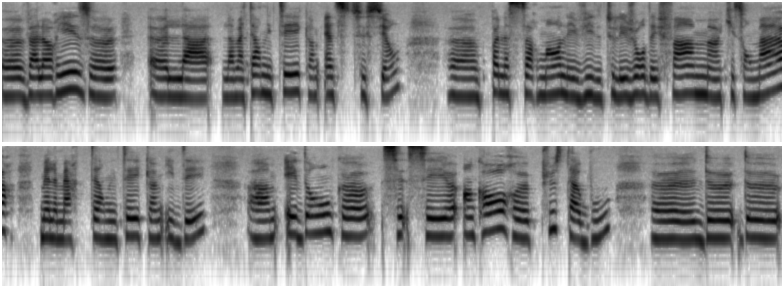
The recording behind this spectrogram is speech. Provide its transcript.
euh, valorise la, la, maternité comme institution, pas nécessairement les vies de tous les jours des femmes qui sont mères, mais la maternité comme idée. Euh, et donc, euh, c'est encore euh, plus tabou de, de,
